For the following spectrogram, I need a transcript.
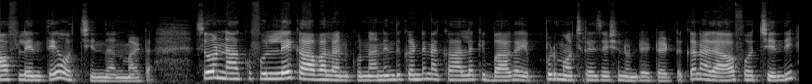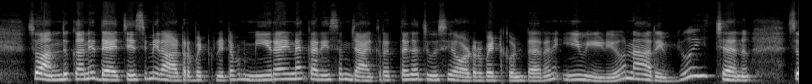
ఆఫ్ లెంతే వచ్చిందనమాట సో నాకు ఫుల్లే కావాలనుకున్నాను. ఎందుకంటే నా కాళ్ళకి బాగా ఎప్పుడు మాయిశ్చరైజేషన్ ఉండేటట్టు. కానీ అది ఆఫ్ వచ్చింది. సో అందుకని దయచేసి మీరు ఆర్డర్ పెట్టుకునేటప్పుడు మీరైనా కనీసం జాగ్రత్తగా చూసి ఆర్డర్ పెట్టుకుంటారని ఈ వీడియో నా రివ్యూ ఇచ్చాను. సో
